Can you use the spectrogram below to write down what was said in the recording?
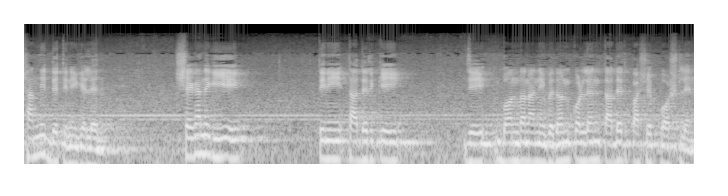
সান্নিধ্যে তিনি গেলেন। সেখানে গিয়ে তিনি তাদেরকে যে বন্দনা নিবেদন করলেন, তাদের পাশে বসলেন।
